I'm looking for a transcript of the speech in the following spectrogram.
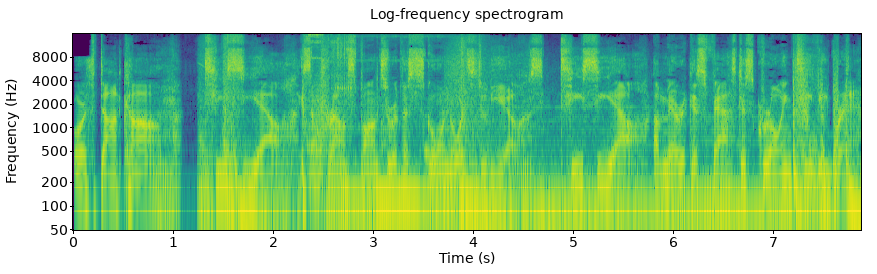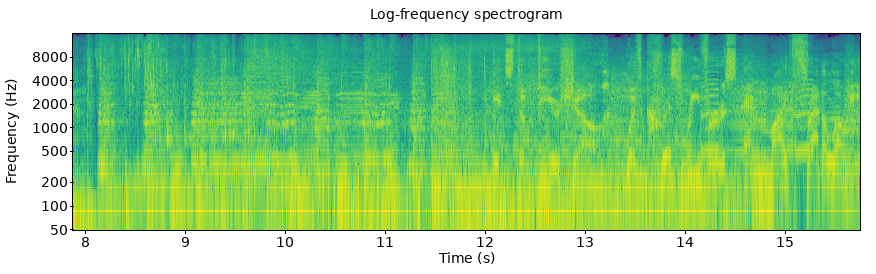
North.com. TCL is a proud sponsor of the SKOR North Studios. TCL, America's fastest growing TV brand. It's The Beer Show with Chris Reavers and Mike Fratallone.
